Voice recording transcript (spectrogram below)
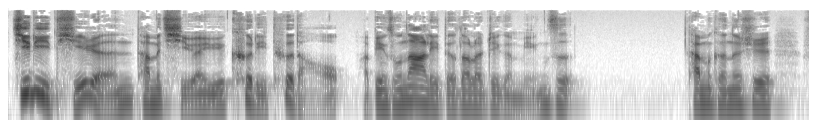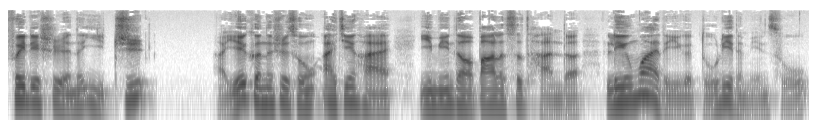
基利提人他们起源于克里特岛啊，并从那里得到了这个名字。他们可能是菲利士人的一支，啊，也可能是从爱琴海移民到巴勒斯坦的另外的一个独立的民族。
